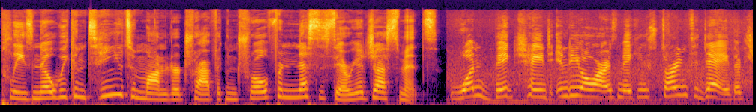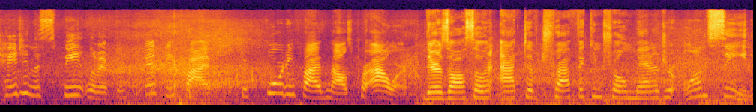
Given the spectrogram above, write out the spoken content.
Please know we continue to monitor traffic control for necessary adjustments. One big change NDOR is making starting today. They're changing the speed limit from 55 to 45 miles per hour. There's also an active traffic control manager on scene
